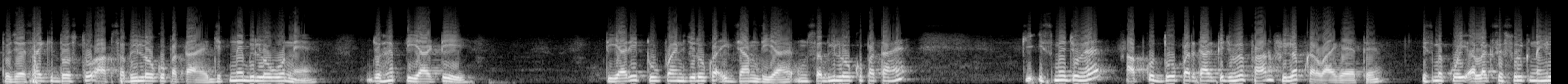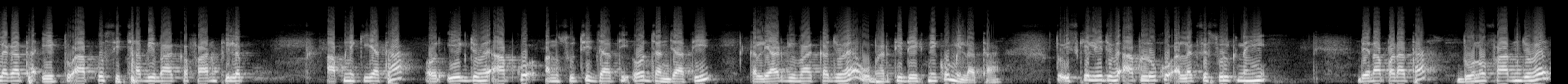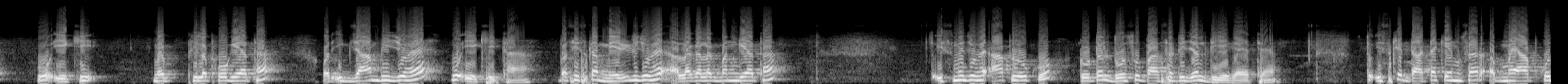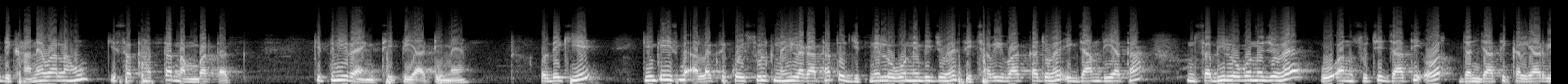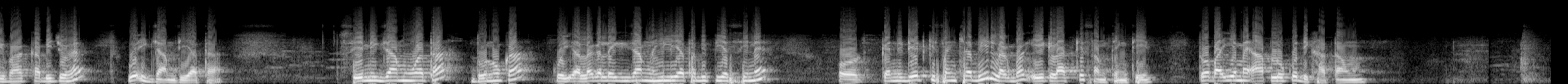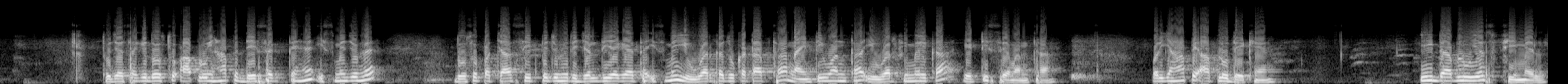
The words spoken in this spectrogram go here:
तो जैसा कि दोस्तों, आप सभी लोगों को पता है, जितने भी लोगों ने जो है पीआरटी टीआरई 2.0 का एग्ज़ाम दिया है। उन सभी लोगों को पता है कि इसमें जो है, आपको दो प्रकार के जो है फॉर्म फिलअप करवाए गए थे। इसमें कोई अलग से शुल्क नहीं लगा था। एक तो आपको शिक्षा विभाग का फॉर्म फिलअप आपने किया था और एक जो है आपको अनुसूचित जाति और जनजाति कल्याण विभाग का जो है वो भर्ती देखने को मिला था। तो इसके लिए जो है आप लोग को अलग से शुल्क नहीं देना पड़ा था। दोनों फॉर्म जो है वो एक ही में फिलअप हो गया था। और एग्ज़ाम भी जो है वो एक ही था। बस इसका मेरिट जो है अलग अलग बन गया था। तो इसमें जो है आप लोगों को टोटल दो रिज़ल्ट दिए गए थे। तो इसके डाटा के अनुसार अब मैं आपको दिखाने वाला हूँ कि 77 नंबर तक कितनी रैंक थी पीआरटी में। और देखिए, क्योंकि इसमें अलग से कोई शुल्क नहीं लगा था तो जितने लोगों ने भी जो है शिक्षा विभाग का जो है एग्ज़ाम दिया था, उन सभी लोगों ने जो है वो अनुसूचित जाति और जनजाति कल्याण विभाग का भी जो है वो एग्ज़ाम दिया था। सेम एग्ज़ाम हुआ था, दोनों का। कोई अलग अलग एग्ज़ाम नहीं लिया था बीपीएससी ने। और कैंडिडेट की संख्या भी लगभग एक लाख के समथिंग थी। तो अब आइए मैं आप लोग को दिखाता हूँ। तो जैसा कि दोस्तों, आप लोग यहाँ पे देख सकते हैं, इसमें जो है 250 सीट पे जो है रिज़ल्ट दिया गया था। इसमें यूआर का जो कट ऑफ़ था 91 था यूआर फीमेल का 87 था। और यहाँ पे आप लोग देखें ईडब्ल्यू एस फीमेल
